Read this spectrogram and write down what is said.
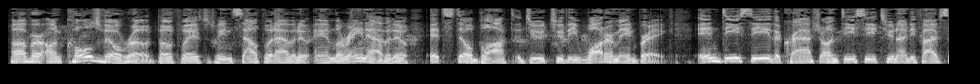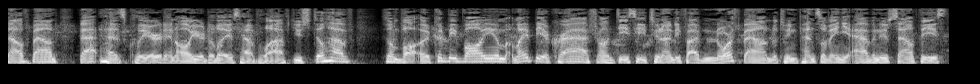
However, on Colesville Road, both ways between Southwood Avenue and Lorraine Avenue, it's still blocked due to the water main break. In DC, the crash on DC 295 southbound, that has cleared and all your delays have left. You still have some vol- it could be volume, it might be a crash on DC 295 northbound between Pennsylvania Avenue Southeast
